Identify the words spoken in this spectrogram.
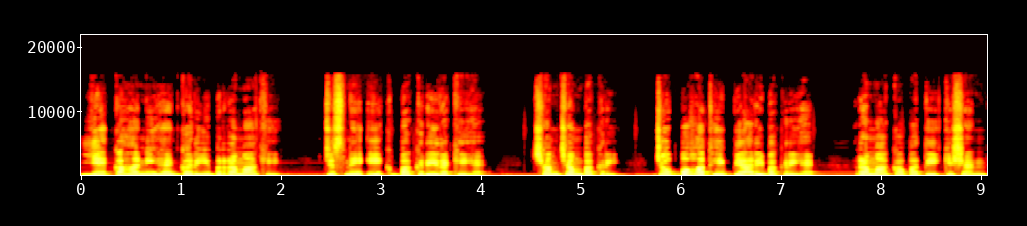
ये कहानी है गरीब रमा की, जिसने एक बकरी रखी है छम छम बकरी। जो बहुत ही प्यारी बकरी है। रमा का पति किशन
